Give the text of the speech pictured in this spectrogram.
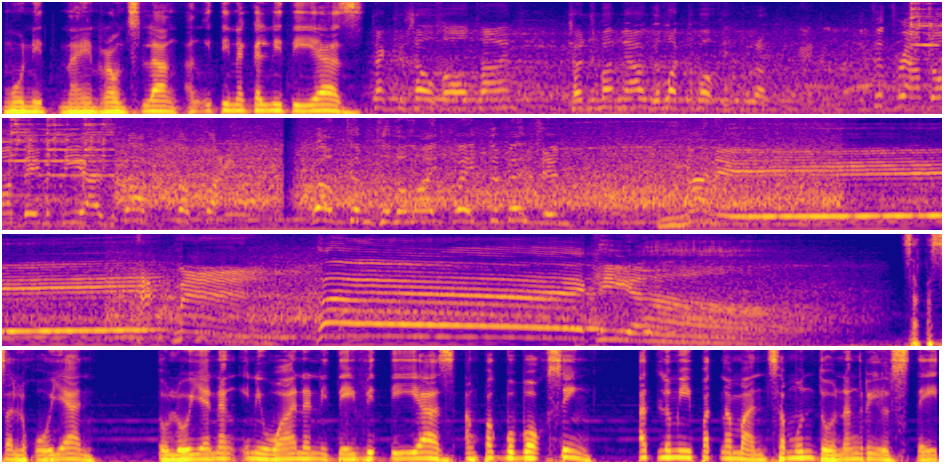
Ngunit 9 rounds lang ang itinagal ni Diaz Protect yourselves all times. Touch them up now. Good luck to both of you. Good luck. Fifth round on, David Diaz stops the fight. Welcome to the lightweight division, Manny Pacman Pacquiao. Sa kasalukuyan, tuluyan nang iniwanan ni David Diaz ang pagboboxing at lumipat naman sa mundo ng real estate.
